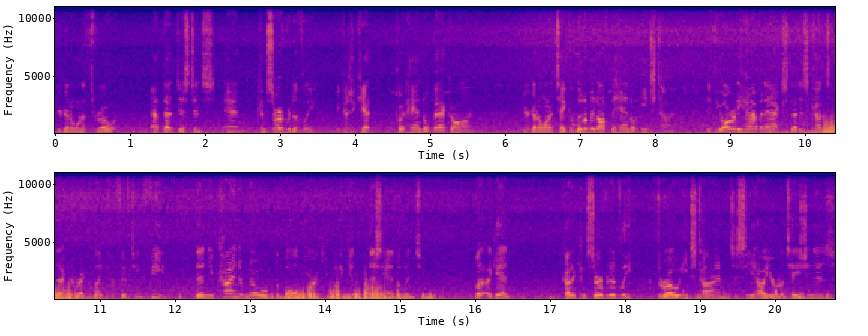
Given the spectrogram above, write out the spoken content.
you're going to want to throw at that distance and conservatively, because you can't put handle back on, you're going to want to take a little bit off the handle each time. If you already have an axe that is cut to that correct length for 15 feet, then you kind of know the ballpark you want to get this handle into. But again, cut it conservatively, throw each time to see how your rotation is,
